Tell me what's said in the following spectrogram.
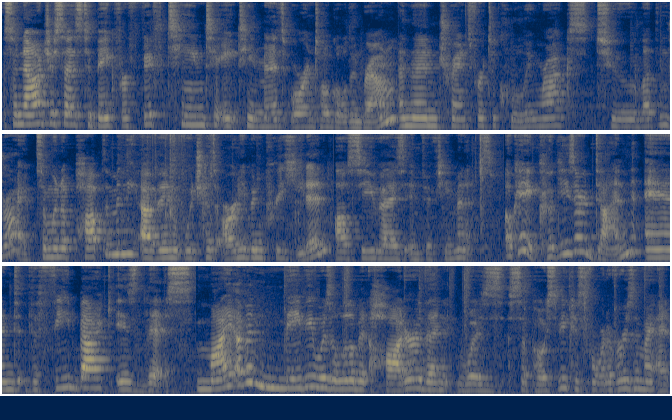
So now it just says to bake for 15 to 18 minutes or until golden brown and then transfer to cooling racks to let them dry. So I'm gonna pop them in the oven, which has already been preheated. I'll see you guys in 15 minutes. Okay, cookies are done and the feedback is this. My oven maybe was a little bit hotter than was supposed to be because for whatever reason my,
